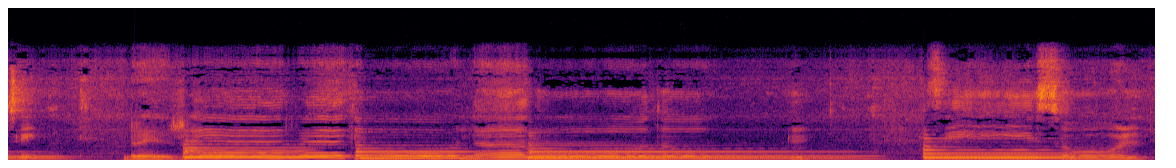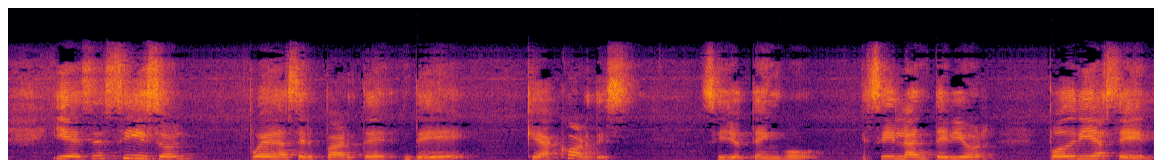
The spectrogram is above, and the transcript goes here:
¿Sí? Re, re, re, do, la, do, do. Si, sol. Y ese si, sol puede hacer parte de qué acordes. Si yo tengo si la anterior podría ser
